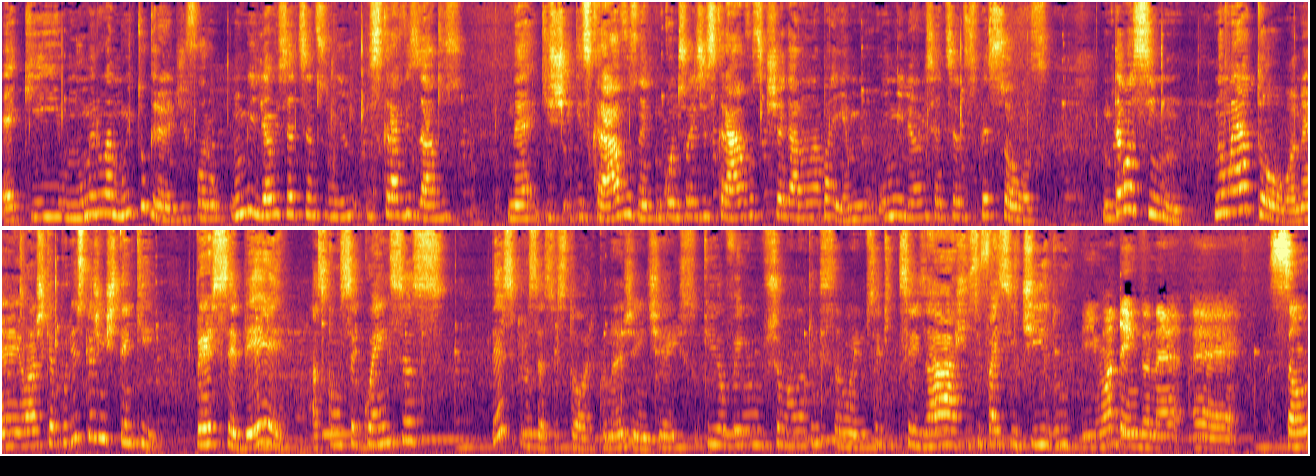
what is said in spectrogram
é que o número é muito grande. Foram 1 milhão e 700 mil escravizados, né? Que, escravos, né? Com condições de escravos que chegaram na Bahia. 1 milhão e 700 pessoas. Então, assim, não é à toa, né? Eu acho que é por isso que a gente tem que perceber as consequências desse processo histórico, né, gente? É isso que eu venho chamando a atenção. Eu não sei o que vocês acham, se faz sentido. E um adendo, né? é, são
